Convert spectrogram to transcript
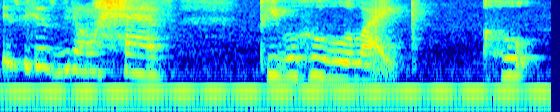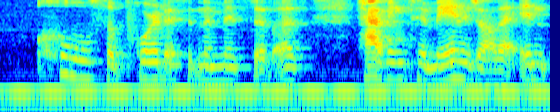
is because we don't have people who will like who who will support us in the midst of us having to manage all that. And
